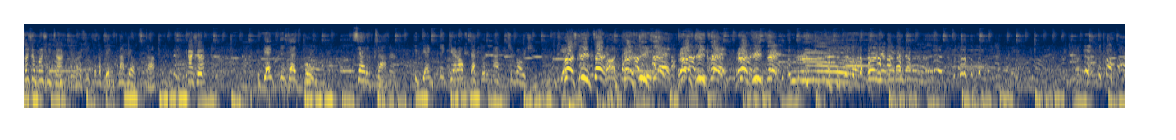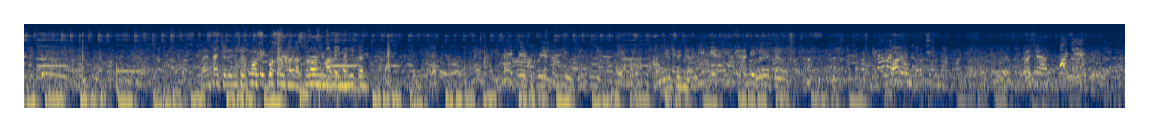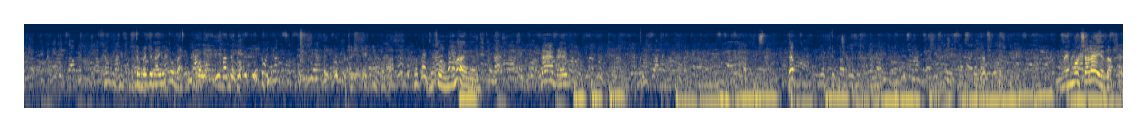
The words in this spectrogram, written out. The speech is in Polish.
Coś o prośnicach. Prośnice to piękna wioska Kasia. i piękny zespół serca i piękny kierowca, który nas przywozi. I Prośnice! Prośnice! Prośnice! Prośnice! Pamiętajcie, że dzisiaj pos- posełka nas chroni, mamy immunitet. Pojeżdżę po jednym i już, więcej nie. Więcej nie. Idzie, idzie, a nie doleciało. Gosia! To będzie na YouTube. No będzie co, normalnie. Razem. Najmłodsza leje zawsze.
